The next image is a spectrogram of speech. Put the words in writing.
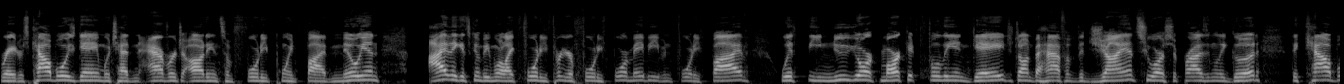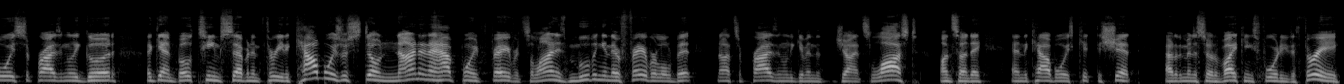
Raiders Cowboys game, which had an average audience of 40.5 million. I think it's going to be more like 43 or 44, maybe even 45, with the New York market fully engaged on behalf of the Giants, who are surprisingly good, the Cowboys surprisingly good. Again, both teams seven and three. The Cowboys are still nine and a half point favorites. The line is moving in their favor a little bit, not surprisingly, given that the Giants lost on Sunday and the Cowboys kicked the shit out of the Minnesota Vikings 40 to three.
